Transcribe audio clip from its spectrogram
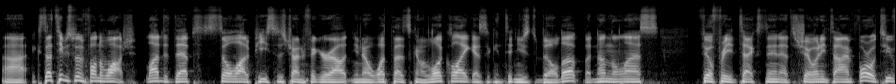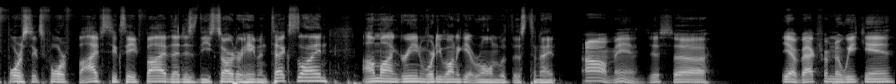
because that team's been fun to watch. A lot of depth, still a lot of pieces trying to figure out you know what that's going to look like as it continues to build up. But nonetheless, feel free to text in at the show anytime 402 464 5685. That is the Starter Heyman text line. Ahman Green. Where do you want to get rolling with this tonight? Oh man, just uh, yeah, back from the weekend.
